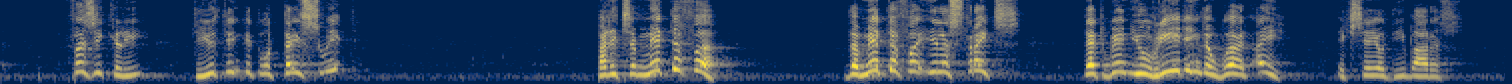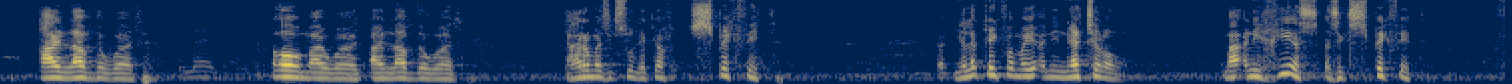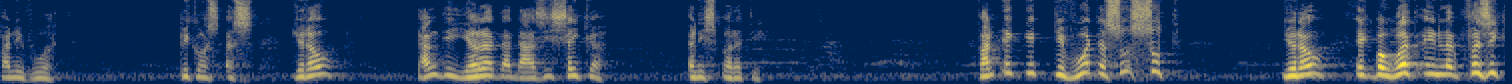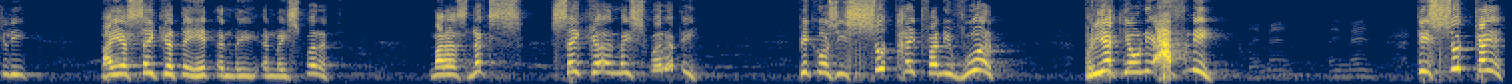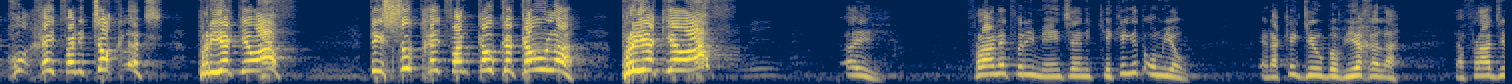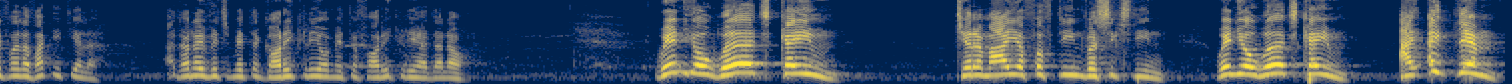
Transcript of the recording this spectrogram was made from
physically, do you think it will taste sweet? But it's a metaphor. The metaphor illustrates that when you're reading the word, hey, ek sê jou diebaar is, I love the word. Oh my word, I love the word. Daarom is ek so lekker spekvet. Uh, Julle kyk vir my in die natural. Maar in die gees is ek spekvet van die woord. Because as you know, dank die Here dat daar is suiker in die spirit nie. Want ek eet die woord is so soet. You know, ek behoort eintlik physically baie suiker te hê in my in my spirit. Maar as niks suiker in my spirit nie. Because die soetheid van die woord breek jou nie af nie. Die soetheid van die chocolates breek jou af. Die soetheid van Coca-Cola breek jou af. Ai. Vra net vir die mense en kyk kyk net om jou. En dan kyk jy hoe beweeg hulle. Dan vra jy vir hulle, "Wat eet julle?" I don't know if it's metaphorically or metaphorically, I don't know. When your words came, Jeremiah 15, verse 16, when your words came, I ate them.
